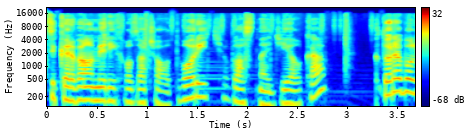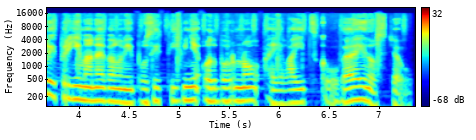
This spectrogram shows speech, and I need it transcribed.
Ciker veľmi rýchlo začal tvoriť vlastné dielka, ktoré boli príjmané veľmi pozitívne odbornou aj laickou verejnosťou.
